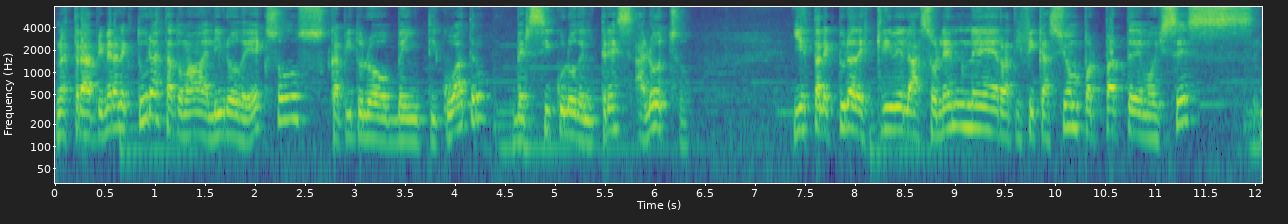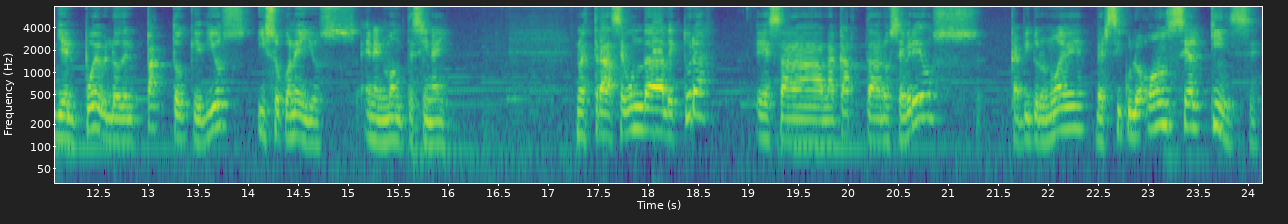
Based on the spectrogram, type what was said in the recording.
Nuestra primera lectura está tomada del libro de Éxodos, capítulo 24, versículo del 3 al 8. Y esta lectura describe la solemne ratificación por parte de Moisés y el pueblo del pacto que Dios hizo con ellos en el monte Sinaí. Nuestra segunda lectura es a la carta a los Hebreos, capítulo 9, versículo 11 al 15.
